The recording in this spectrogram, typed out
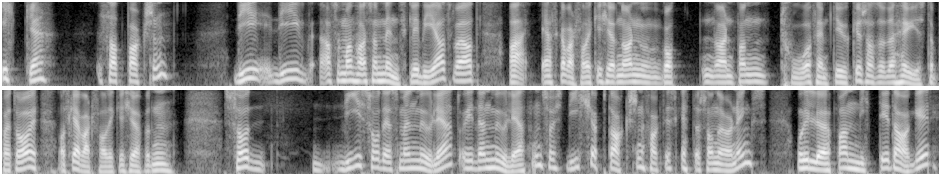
ikke satt på aksjen, de, de Altså, man har sånn menneskelig bias ved at ah, jeg skal i hvert fall ikke kjøpe Nå har den gått nå er den på en 52 uker, så altså det høyeste på et år. Da skal jeg i hvert fall ikke kjøpe den. Så de så det som en mulighet, og i den muligheten så de kjøpte aksjen faktisk etter sånne earnings, og i løpet av 90 dager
